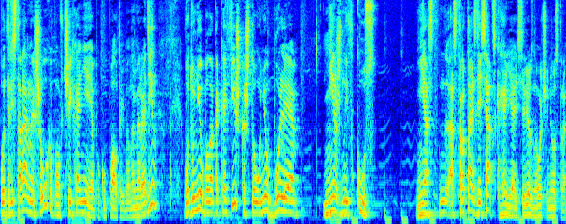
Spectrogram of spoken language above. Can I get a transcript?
Вот ресторанная шавуха, по-моему, в Чайхане я покупал тогда номер один. Вот у нее была такая фишка, что у нее более нежный вкус. Не ос- острота здесь адская, я серьезно, очень остро.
